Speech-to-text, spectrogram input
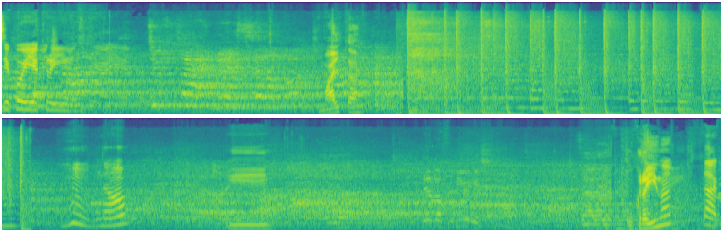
З якої я країни? Мальта. Ну? М. Україна? Так,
